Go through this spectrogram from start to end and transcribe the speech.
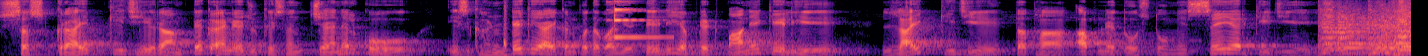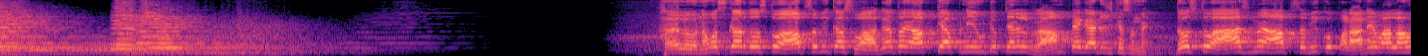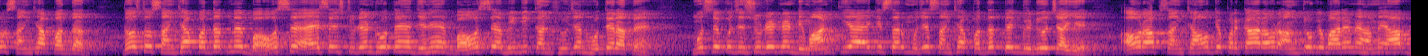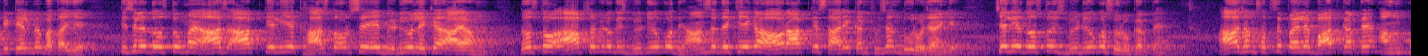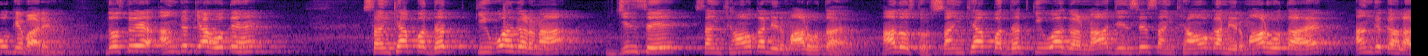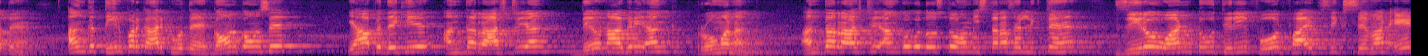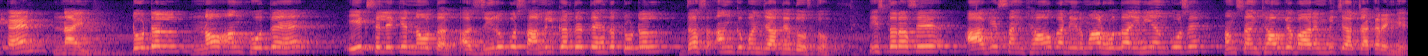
Subscribe कीजिए Ramtek and education channel को। इस घंटे के आइकन को दबाइए डेली अपडेट पाने के लिए। लाइक कीजिए तथा अपने दोस्तों में शेयर कीजिए। हेलो, नमस्कार दोस्तों, आप सभी का स्वागत है आपके अपने यूट्यूब चैनल रामटेक एजुकेशन में। दोस्तों, आज मैं आप सभी को पढ़ाने वाला हूँ संख्या पद्धत। दोस्तों, संख्या पद्धत में बहुत से ऐसे स्टूडेंट होते हैं जिन्हें बहुत से अभी भी कन्फ्यूज़न होते रहते हैं। मुझसे कुछ स्टूडेंट ने डिमांड किया है कि, सर, मुझे संख्या पद्धत पे एक वीडियो चाहिए और आप संख्याओं के प्रकार और अंकों के बारे में हमें आप डिटेल में बताइए। इसलिए दोस्तों, मैं आज आपके लिए खास तौर से ये वीडियो लेकर आया हूँ। दोस्तों, आप सभी लोग इस वीडियो को ध्यान से देखिएगा और आपके सारे कन्फ्यूज़न दूर हो जाएँगे। चलिए दोस्तों, इस वीडियो को शुरू करते हैं। आज हम सबसे पहले बात करते हैं अंकों के बारे में। दोस्तों, ये अंक क्या होते हैं? संख्या पद्धत की वह गणना जिनसे संख्याओं का निर्माण होता है। हाँ दोस्तों, संख्या पद्धत की वह गणना जिनसे संख्याओं का निर्माण होता है, अंक कहलाते हैं। अंक तीन प्रकार के होते हैं। कौन कौन से? यहाँ पे देखिए, अंतर्राष्ट्रीय अंक, देवनागरी अंक, रोमन अंक। अंतर्राष्ट्रीय अंकों को दोस्तों हम इस तरह से लिखते हैं। Zero, one, two, three, four, five, six, seven, eight and nine. Total नौ अंक होते हैं। एक से लेकर नौ तक। और ज़ीरो को शामिल कर देते हैं तो टोटल दस अंक बन जाते हैं दोस्तों। तो इस तरह से आगे संख्याओं का निर्माण होता है इन्हीं अंकों से। हम संख्याओं के बारे में भी चर्चा करेंगे।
